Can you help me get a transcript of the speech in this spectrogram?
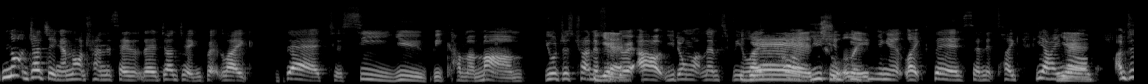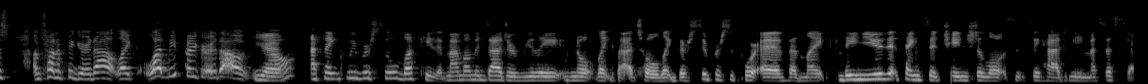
not judging. I'm not trying to say that they're judging, but like there to see you become a mom. You're just trying to yeah. figure it out. You don't want them to be like, yeah, oh, you totally. should be doing it like this. And it's like, yeah, I yeah. know. I'm just, I'm trying to figure it out. Like, let me figure it out, yeah. Know? I think we were so lucky that my mom and dad are really not like that at all. Like, they're super supportive and like they knew that things had changed a lot since they had me and my sister.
